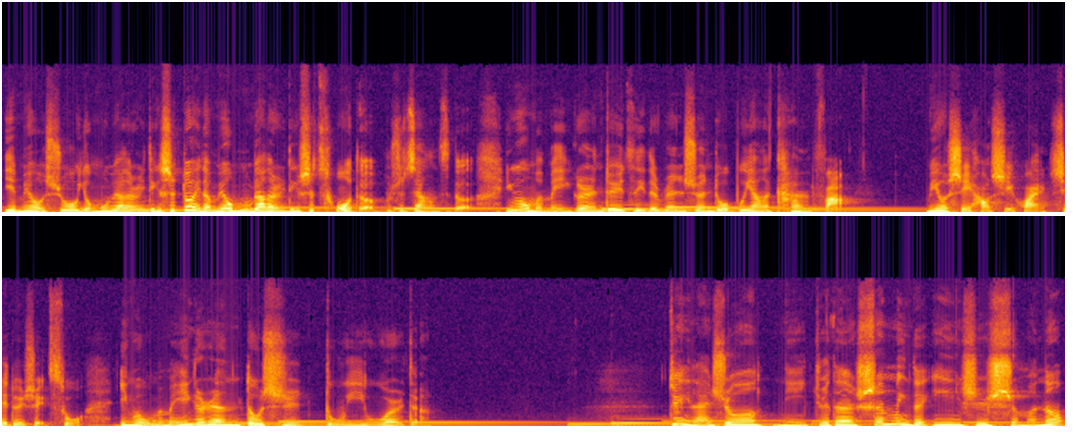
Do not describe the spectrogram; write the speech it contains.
也没有。没有说有目标的人一定是对的，没有目标的人一定是错的，不是这样子的。因为我们每一个人对于自己的人生都有不一样的看法，没有谁好谁坏，谁对谁错，因为我们每一个人都是独一无二的。对你来说，你觉得生命的意义是什么呢？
